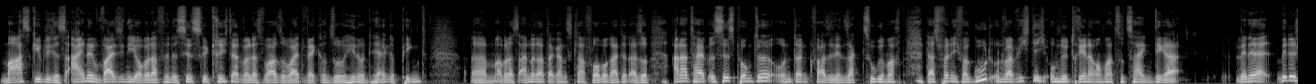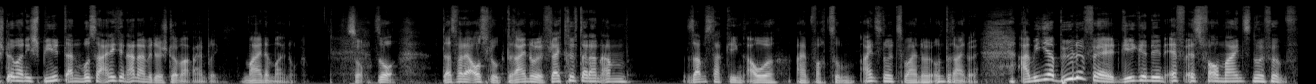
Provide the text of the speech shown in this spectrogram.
maßgeblich, das eine weiß ich nicht, ob er dafür einen Assist gekriegt hat, weil das war so weit weg und so hin und her gepinkt. Ähm, aber das andere hat er ganz klar vorbereitet. Also anderthalb Assistpunkte und dann quasi den Sack zugemacht. Das fand ich war gut und war wichtig, um dem Trainer auch mal zu zeigen, Digga, wenn der Mittelstürmer nicht spielt, dann muss er eigentlich den anderen Mittelstürmer reinbringen. Meine Meinung. So. So, das war der Ausflug. 3-0. Vielleicht trifft er dann am Samstag gegen Aue einfach zum 1-0, 2-0 und 3-0. Arminia Bühlefeld gegen den FSV Mainz 05.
